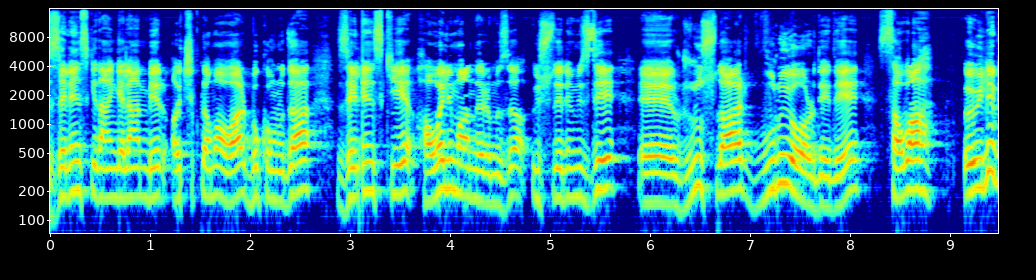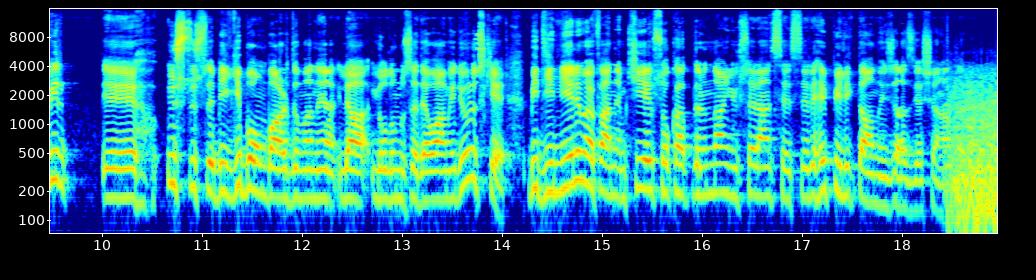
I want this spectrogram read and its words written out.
Zelenski'den gelen bir açıklama var. Bu konuda Zelenski havalimanlarımızı, üslerimizi e, Ruslar vuruyor dedi. Sabah öyle bir e, üst üste bilgi bombardımanıyla yolumuza devam ediyoruz ki bir dinleyelim efendim Kiev sokaklarından yükselen sesleri hep birlikte anlayacağız yaşananları.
